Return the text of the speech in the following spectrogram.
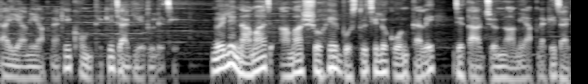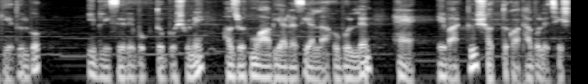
তাই আমি আপনাকে ঘুম থেকে জাগিয়ে তুলেছি। নইলে নামাজ আমার সোহের বস্তু ছিল কোন কালে যে তার জন্য আমি আপনাকে জাগিয়ে তুলব? ইবলিসের এ বক্তব্য শুনে হজরত মোয়াবিয়া রাজি আল্লাহ বললেন হ্যাঁ এবার তুই সত্য কথা বলেছিস।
